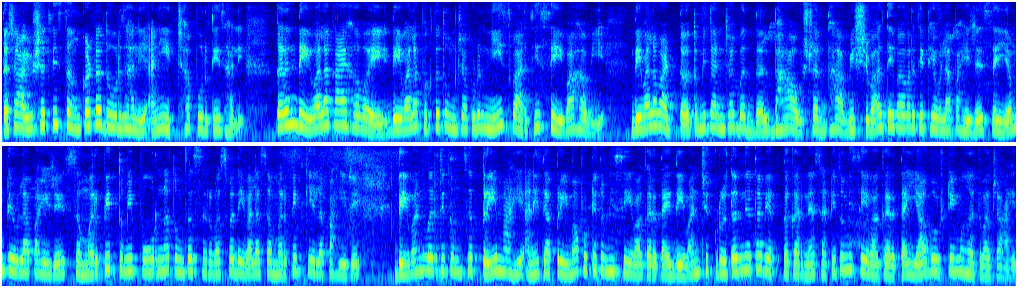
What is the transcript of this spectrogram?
त्याच्या आयुष्यातली संकटं दूर झाली आणि इच्छापूर्ती झाली. कारण देवाला काय हवं आहे देवाला फक्त तुमच्याकडून निस्वार्थी सेवा हवी आहे देवाला वाटतं तुम्ही त्यांच्याबद्दल भाव श्रद्धा विश्वास देवावरती ठेवला पाहिजे संयम ठेवला पाहिजे समर्पित तुम्ही पूर्ण तुमचं सर्वस्व देवाला समर्पित केलं पाहिजे. देवांवरती तुमचं प्रेम आहे आणि त्या प्रेमापोटी तुम्ही सेवा करताय. देवांची कृतज्ञता व्यक्त करण्यासाठी तुम्ही सेवा करताय. या गोष्टी महत्त्वाच्या आहेत.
